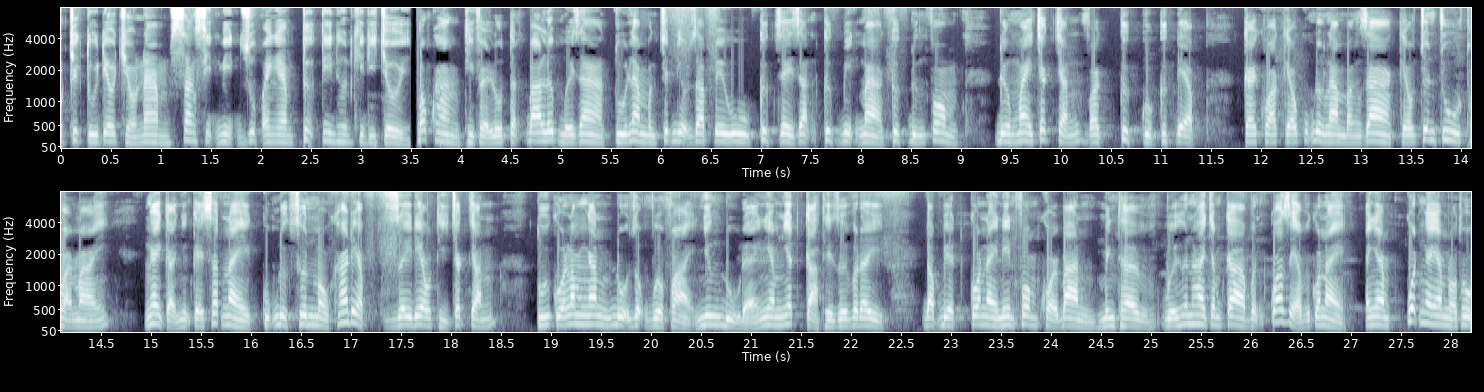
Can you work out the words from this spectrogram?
Một chiếc túi đeo chéo nam sang xịn mịn giúp anh em tự tin hơn khi đi chơi. Bóc hàng thì phải lột tận 3 lớp mới ra, túi làm bằng chất liệu da PU, cực dày dặn, cực mịn mà, cực đứng form, đường may chắc chắn và cực của cực đẹp. Cái khóa kéo cũng được làm bằng da, kéo chân chu thoải mái. Ngay cả những cái sắt này cũng được sơn màu khá đẹp, dây đeo thì chắc chắn. Túi có 5 ngăn, độ rộng vừa phải nhưng đủ để anh em nhét cả thế giới vào đây. Đặc biệt con này nên form khỏi bàn, mình thề với hơn 200k vẫn quá rẻ với con này. Anh em quất ngay em nó thôi.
